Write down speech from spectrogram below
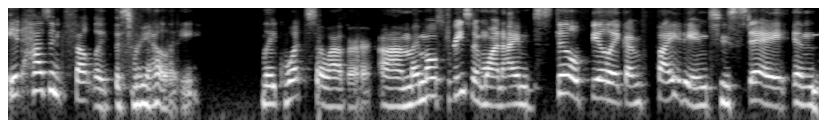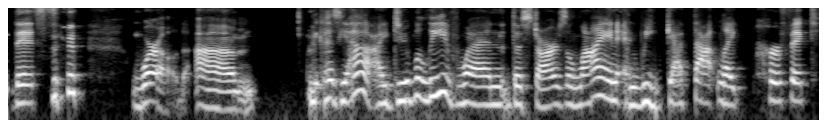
it hasn't felt like this reality, like whatsoever. Um, my most recent one, I still feel like I'm fighting to stay in this world. Um, because, yeah, I do believe when the stars align and we get that like perfect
